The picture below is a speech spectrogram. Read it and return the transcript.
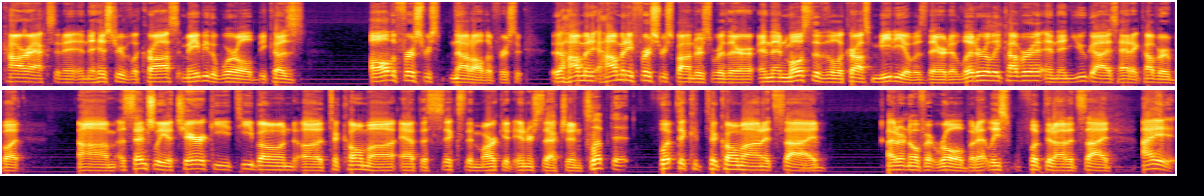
car accident in the history of La Crosse, maybe the world, because all the first res- not all the first how many how many first responders were there, and then most of the La Crosse media was there to literally cover it, and then you guys had it covered, but. Um, essentially, a Cherokee T-boned uh, Tacoma at the Sixth and Market intersection Flipped it. flipped the Tacoma on its side. I don't know if it rolled, but at least flipped it on its side. I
